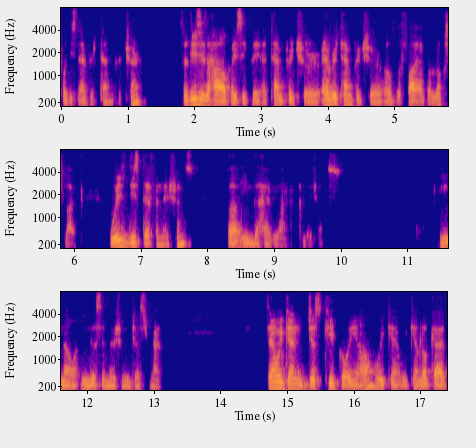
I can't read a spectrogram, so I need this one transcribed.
for this average temperature. So this is how basically a temperature, every temperature of the fireball looks like with these definitions uh, in the heavy ion collisions. You in the simulation we just ran. Then we can just keep going on. We can we can look at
